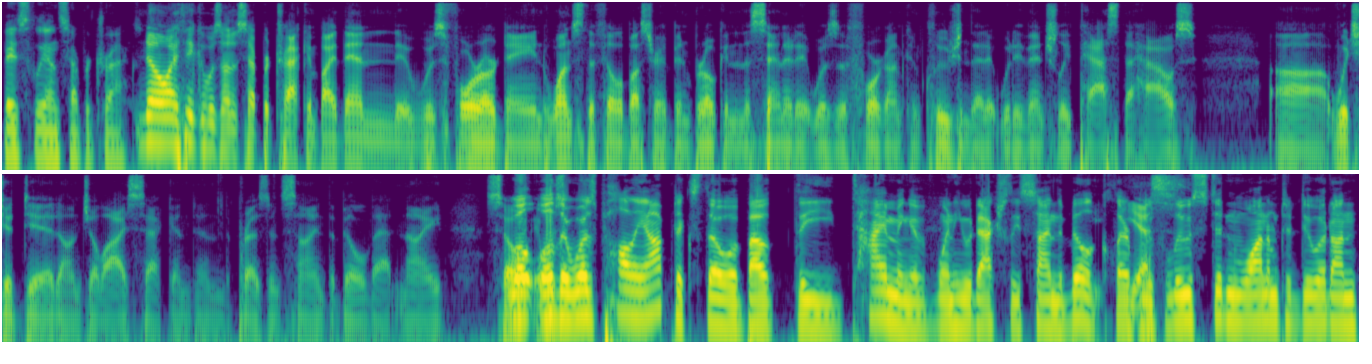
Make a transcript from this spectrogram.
basically on separate tracks? No, I think it was on a separate track, and by then it was foreordained. Once the filibuster had been broken in the Senate, it was a foregone conclusion that it would eventually pass the House. Uh, which it did on July 2nd, and the president signed the bill that night. So well, was, there was polyoptics though about the timing of when he would actually sign the bill. Clare yes. Boothe Luce didn't want him to do it on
